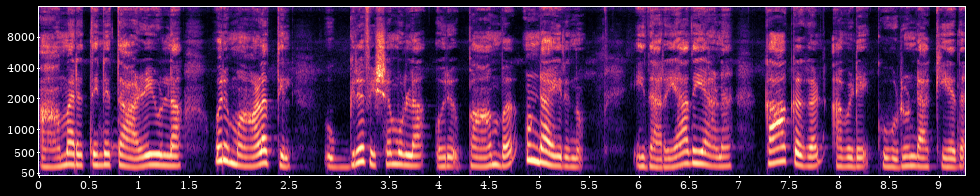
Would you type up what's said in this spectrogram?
ആ മരത്തിന്റെ താഴെയുള്ള ഒരു മാളത്തിൽ ഉഗ്രവിഷമുള്ള ഒരു പാമ്പ് ഉണ്ടായിരുന്നു. ഇതറിയാതെയാണ് കാക്കകൾ അവിടെ കൂടുണ്ടാക്കിയത്.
